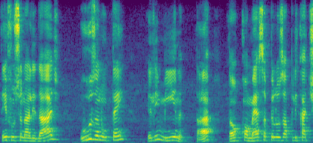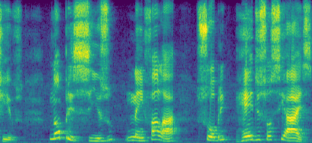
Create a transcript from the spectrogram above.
Tem funcionalidade? Usa, não tem? Elimina, tá? Então, começa pelos aplicativos. Não preciso nem falar sobre redes sociais.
